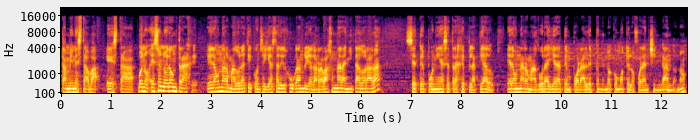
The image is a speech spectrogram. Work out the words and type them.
también estaba esta, bueno, eso no era un traje, era una armadura que conseguías salir jugando y agarrabas una arañita dorada, se te ponía ese traje plateado. Era una armadura y era temporal dependiendo a cómo te lo fueran chingando, ¿no?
